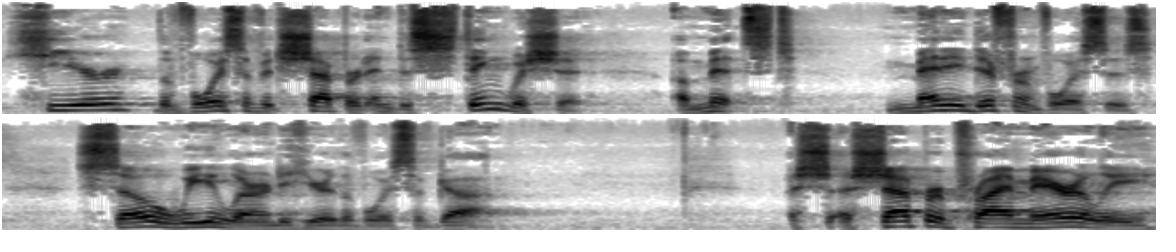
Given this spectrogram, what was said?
hear the voice of its shepherd and distinguish it amidst many different voices, so we learn to hear the voice of God. A, sh- a shepherd primarily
